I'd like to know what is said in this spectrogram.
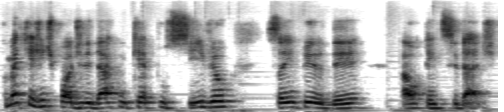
Como é que a gente pode lidar com o que é possível sem perder autenticidade.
